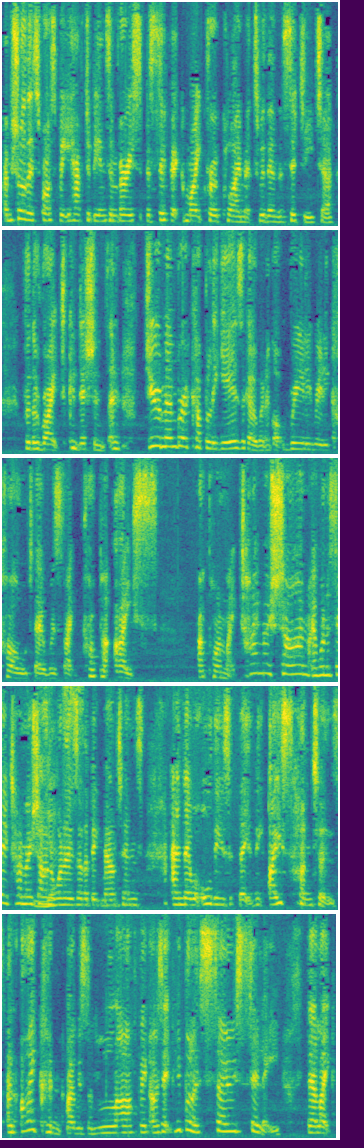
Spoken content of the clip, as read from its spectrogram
I'm sure there's frost, but you have to be in some very specific microclimates within the city to for the right conditions. And do you remember a couple of years ago when it got really, really cold? There was like proper ice up on like Tai Mo Shan, I want to say Tai Mo Shan, yes. or one of those other big mountains. And there were all these the, the, ice hunters, and I couldn't. I was laughing. I was like, people are so silly. They're like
